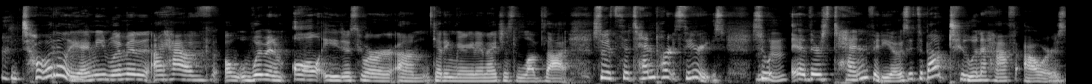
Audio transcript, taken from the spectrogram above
Totally, totally. I mean, women. I have uh, women of all ages who are um, getting married, and I just love that. So it's a ten-part series. So Mhm. uh, there's ten videos. It's about two and a half hours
